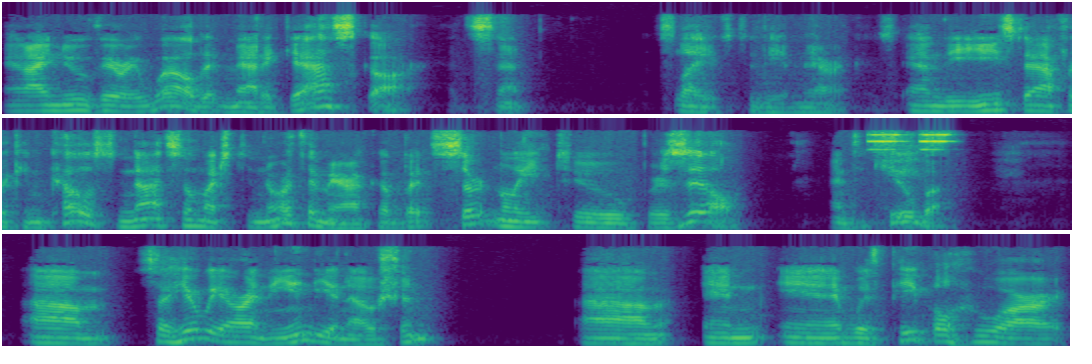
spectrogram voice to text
and I knew very well that Madagascar had sent slaves to the Americas. And the East African coast, not so much to North America, but certainly to Brazil and to Cuba. Um, so here we are in the Indian Ocean, um, and, and with people who are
